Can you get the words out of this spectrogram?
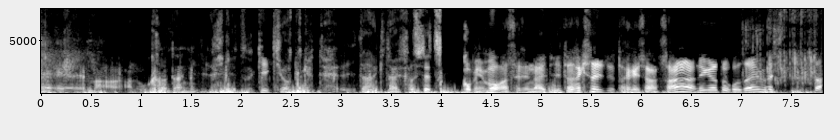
えー、まあ、あの、体に引き続き気をつけていただきたい。そしてツッコミも忘れないでいただきたいという竹ちゃんさん、ありがとうございました。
